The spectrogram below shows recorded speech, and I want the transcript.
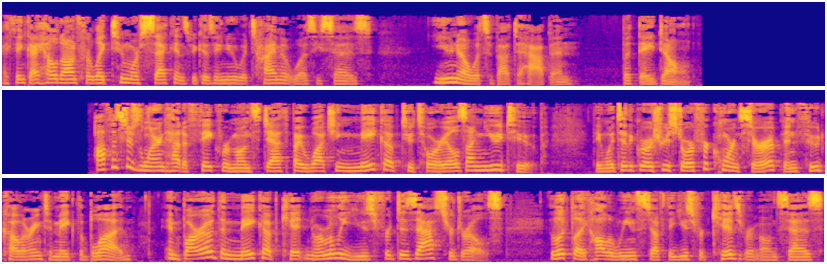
I think I held on for like two more seconds because I knew what time it was, he says. You know what's about to happen, but they don't. Officers learned how to fake Ramon's death by watching makeup tutorials on YouTube. They went to the grocery store for corn syrup and food coloring to make the blood and borrowed the makeup kit normally used for disaster drills. It looked like Halloween stuff they use for kids, Ramon says.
